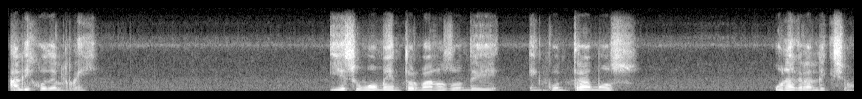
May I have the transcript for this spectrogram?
al Hijo del Rey. Y es un momento, hermanos, donde encontramos una gran lección.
